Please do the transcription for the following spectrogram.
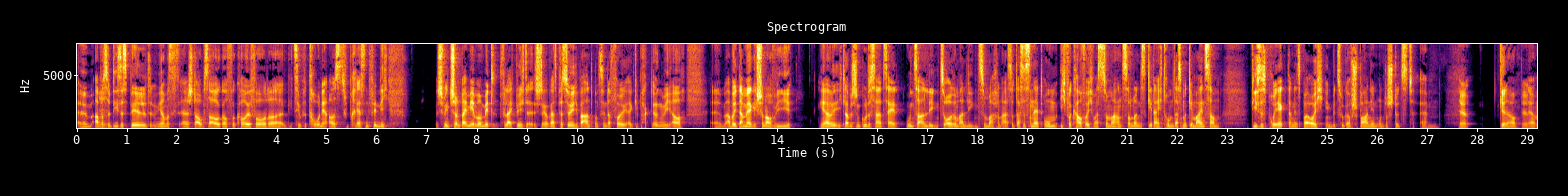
Ähm, aber mhm. so dieses Bild, wie haben wir es, äh, Staubsaugerverkäufer oder die Zitrone auszupressen, finde ich, schwingt schon bei mir immer mit. Vielleicht bin ich da, ist ganz persönlich, bei anderen sind da voll äh, gepackt irgendwie auch. Ähm, aber da merke ich schon auch, wie, ja, ich glaube, es ist ein gutes Zeit, unser Anliegen zu eurem Anliegen zu machen. Also, das ist nicht um, ich verkaufe euch was zu machen, sondern es geht eigentlich darum, dass man gemeinsam dieses Projekt dann jetzt bei euch in Bezug auf Spanien unterstützt. Ähm, ja. Genau, ja. ja.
